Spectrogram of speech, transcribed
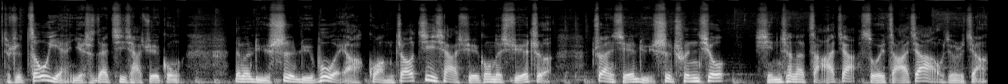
就是邹衍，也是在稷下学宫。那么吕氏、吕不韦啊，广招稷下学宫的学者，撰写《吕氏春秋》，形成了杂家。所谓杂家，我就是讲，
